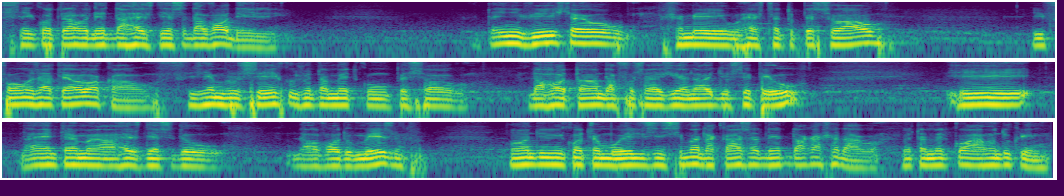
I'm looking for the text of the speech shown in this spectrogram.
se encontrava dentro da residência da avó dele. Tendo em vista, eu chamei o restante do pessoal e fomos até o local. Fizemos o cerco juntamente com o pessoal da Rotan, da Força Regional e do CPU. E daí entramos na residência do, da avó do mesmo, onde encontramos eles em cima da casa, dentro da caixa d'água, juntamente com a arma do crime.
